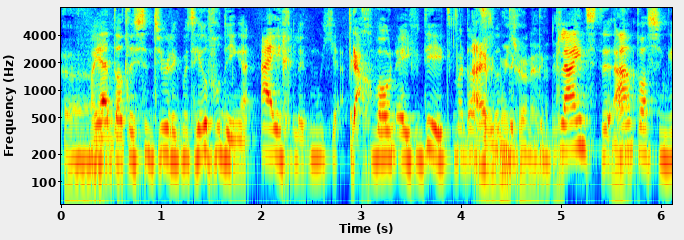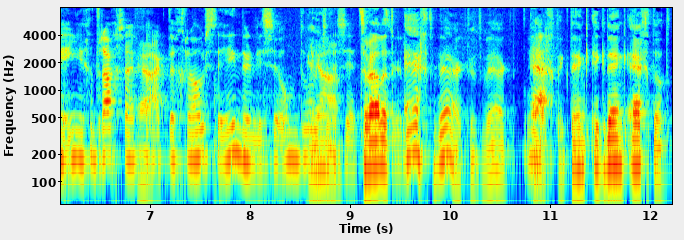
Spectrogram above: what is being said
Eh, Maar ja, dat is natuurlijk met heel veel dingen. Eigenlijk moet je gewoon even dit. Maar dat, Eigenlijk moet je de, gewoon even de dit. kleinste aanpassingen in je gedrag zijn Ja. vaak de grootste hindernissen om door te zetten. Terwijl het natuurlijk. echt werkt. Het werkt echt. Ik denk, ik denk echt dat.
